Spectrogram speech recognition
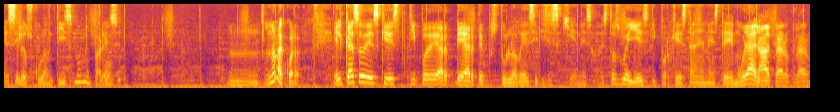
Es el oscurantismo, me parece. Mm, no me acuerdo. El caso es que este tipo de arte, pues tú lo ves y dices quiénes son estos güeyes y por qué están en este mural. Ah, claro, claro.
